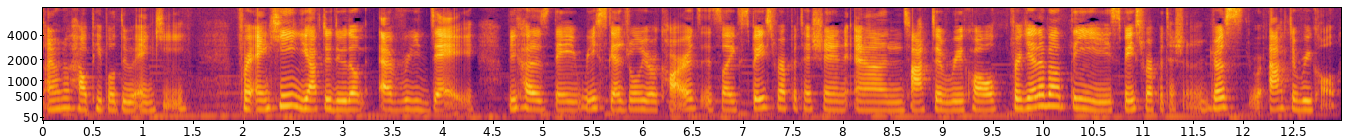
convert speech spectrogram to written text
I don't know how people do Anki. For Anki, you have to do them every day because they reschedule your cards. It's like spaced repetition and active recall. Forget about the spaced repetition, just active recall.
